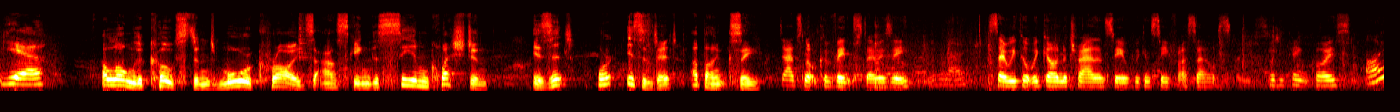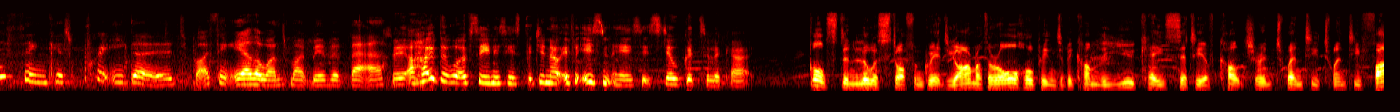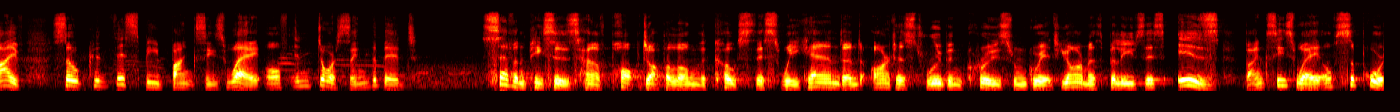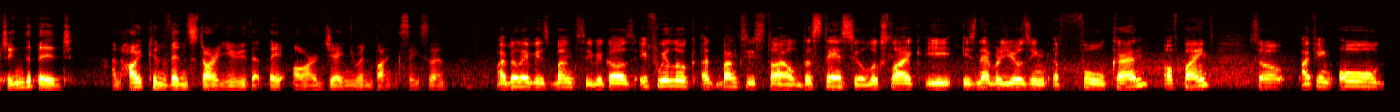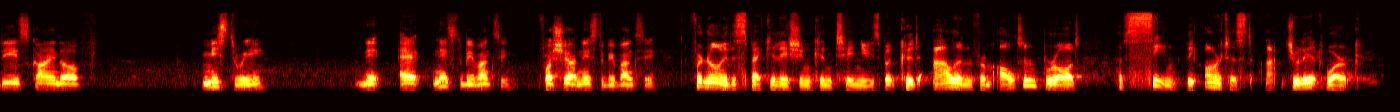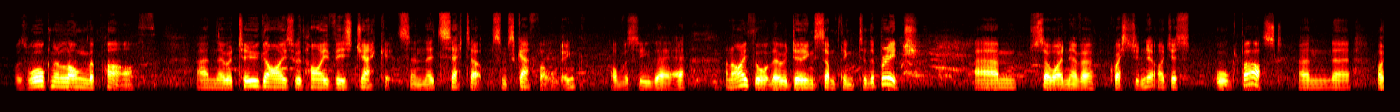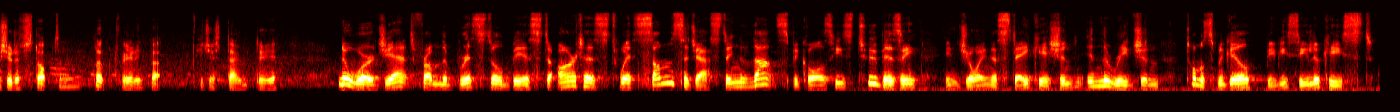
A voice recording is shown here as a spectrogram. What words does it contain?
yeah. Along the coast and more crowds asking the same question. Is it or isn't it a Banksy? Dad's not convinced though, is he? No. So we thought we'd go on a trail and see if we can see for ourselves. What do you think, boys? I think it's pretty good, but I think the other ones might be a bit better. See, I hope that what I've seen is his, but you know, if it isn't his, it's still good to look at. Gorleston, Lowestoft and Great Yarmouth are all hoping to become the UK City of Culture in 2025. So could this be Banksy's way of endorsing the bid? Seven pieces have popped up along the coast this weekend, and artist Ruben Cruz from Great Yarmouth believes this is Banksy's way of supporting the bid. And how convinced are you that they are genuine Banksys then? I believe it's Banksy because if we look at Banksy's style, the stencil looks like he is never using a full can of paint. So I think all this kind of mystery uh, needs to be Banksy. For sure, needs to be Banksy. For now, the speculation continues, but could Alan from Oulton Broad have seen the artist actually at work? I was walking along the path and there were two guys with high-vis jackets and they'd set up some scaffolding, obviously there, and I thought they were doing something to the bridge. Um, so I never questioned it, I just walked past and uh, I should have stopped and looked really, but you just don't, do you? No word yet from the Bristol based artist, with some suggesting that's because he's too busy enjoying a staycation in the region. Thomas Magill, BBC Look East.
